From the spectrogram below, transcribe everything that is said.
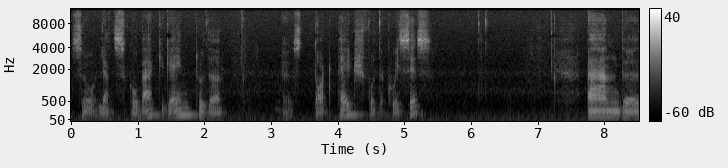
So let's go back again to the uh, start page for the quizzes and uh,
